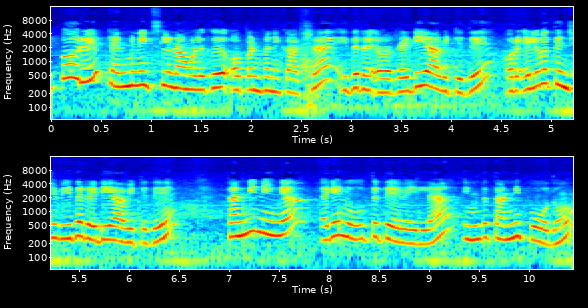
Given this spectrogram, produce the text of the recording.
இப்போ ஒரு டென் மினிட்ஸில் நான் உங்களுக்கு ஓப்பன் பண்ணி காட்டுறேன். இது ரெடி ஆகிட்டுது ஒரு எழுபத்தஞ்சி வீதம் ரெடி ஆகிட்டுது தண்ணி நீங்கள் அகைன் ஊற்ற தேவையில்லை. இந்த தண்ணி போதும்.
